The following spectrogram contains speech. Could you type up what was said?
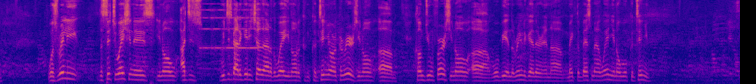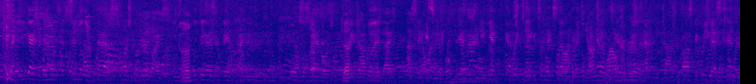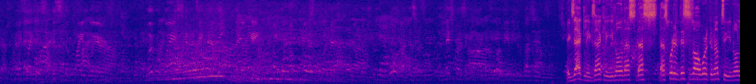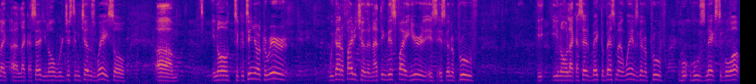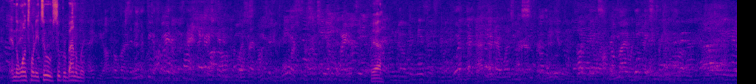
was really the situation is, you know, I just we just got to get each other out of the way. You know, to con- continue our careers. You know, um, come June first, you know, uh, we'll be in the ring together and uh, make the best man win. You know, we'll continue. It seems like you guys are kind of similar paths as far as career-wise. You know, Uh-huh. both you guys have been fighting, you know, full band. Yeah. But it seems like you guys now you get got to take it to the next level. Where like, okay, now these guys are real Exactly, exactly. You know, that's that's that's what it, this is all working up to. You know, like uh, like I said, you know, we're just in each other's way. So, um, you know, to continue our career, we got to fight each other. And I think this fight here is is going to prove. You know, like I said, make the best man win is going to prove who, who's next to go up in the 122 super bantamweight. Yeah.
